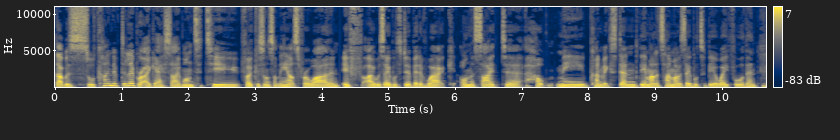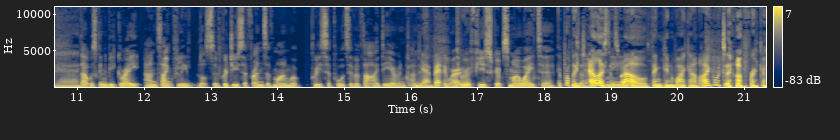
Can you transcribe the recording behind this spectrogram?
that was sort kind of deliberate I guess I wanted to focus on something else for a while and if I was able to do a bit of work on the side to help me kind of extend the amount of time I was able to be away for then yeah. that was going to be great and thankfully lots of producer friends of mine were pretty supportive of that idea and kind Oh, yeah, I bet they were. threw a few scripts my way to They're probably to jealous as well, thinking, why can't I go to Africa?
